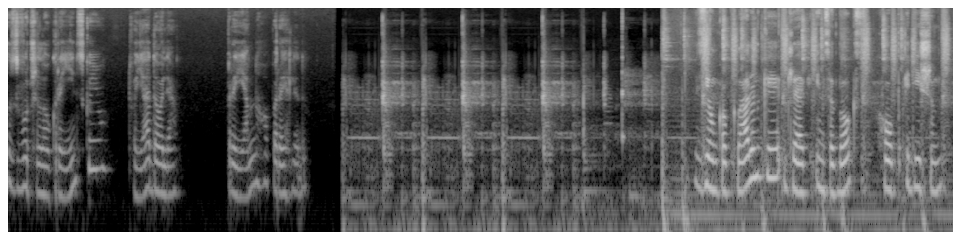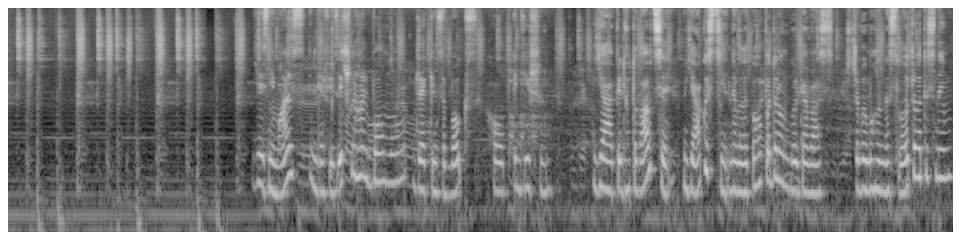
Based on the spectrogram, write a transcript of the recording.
Озвучила українською Твоя доля. Приємного перегляду. Зйомка обкладинки Jack in the Box Hope Edition. Я знімаюсь для фізичного альбому Jack in the Box Hope Edition. Я підготував це в якості невеликого подарунку для вас, щоб ви могли насолоджуватись ним,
